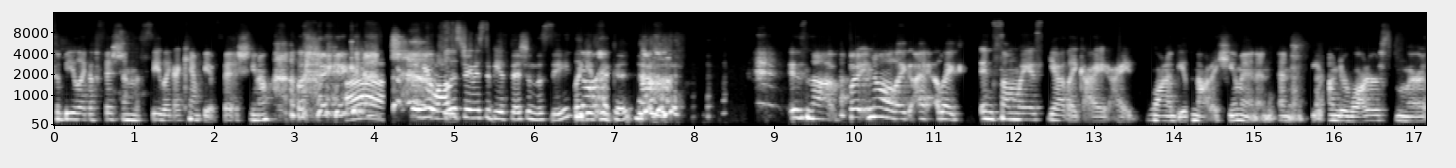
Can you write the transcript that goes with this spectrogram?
to be like a fish in the sea. Like I can't be a fish, you know? like, ah, so your wildest dream is to be a fish in the sea? Like no, if you could? is not, but no, like I like in some ways, yeah, like I, I want to be not a human and, and be underwater somewhere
